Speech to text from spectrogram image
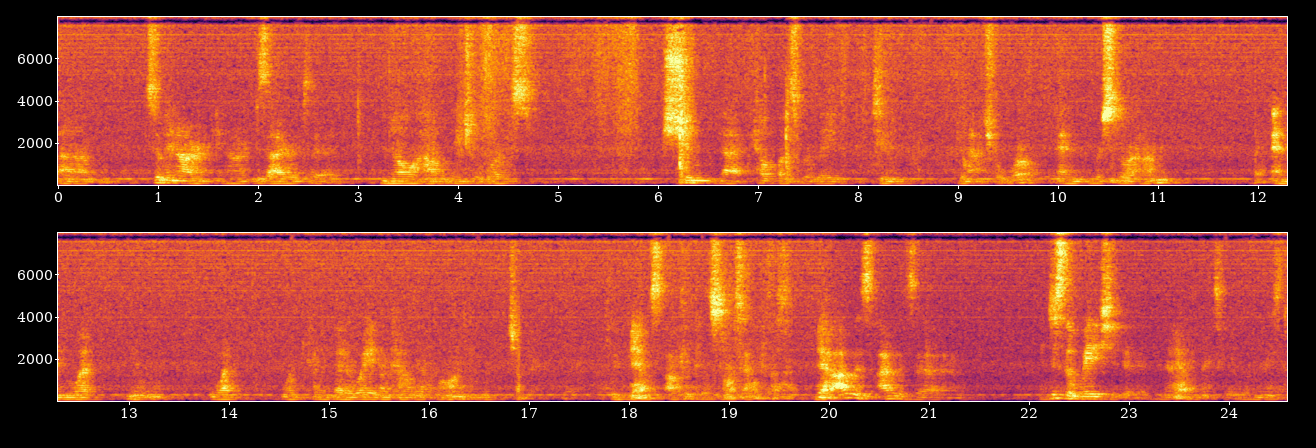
um, so in our, in our desire to know how nature works, shouldn't that help us relate to the natural world and restore harmony? And what, you know, what, what kind of better way than how we belonging with each other? Yeah. I'll keep it small sacrifice. Yeah. I was, I was, uh, just the way she did it, you know, Yeah. makes it, makes it,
